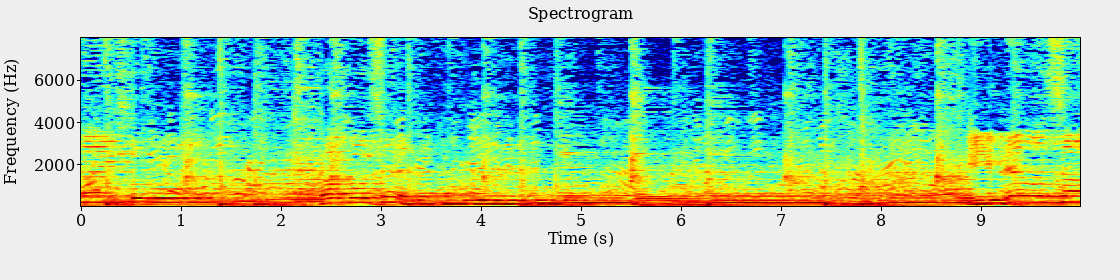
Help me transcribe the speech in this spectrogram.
Państwu, kako se ne e meu sol.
